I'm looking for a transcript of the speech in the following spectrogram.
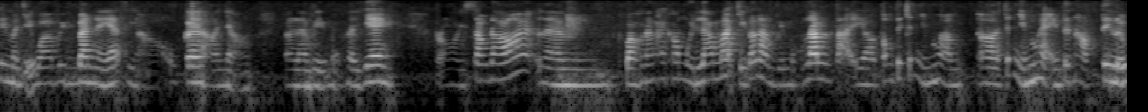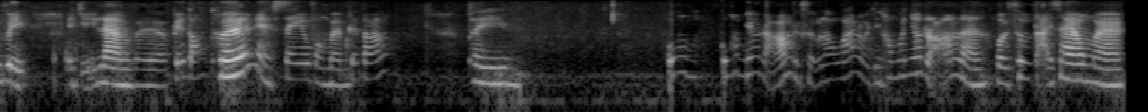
khi mà chị qua Vinbank này á thì họ ok họ nhận và làm việc một thời gian rồi sau đó là vào năm 2015 á chị có làm việc một năm tại ờ, công ty trách nhiệm hữu hạn uh, trách nhiệm hữu hạn tin học tiên lữ Việt. Thì chị làm về kế toán thuế nè sale phần mềm kế toán. Thì cũng cũng không nhớ rõ thực sự lâu quá rồi chị không có nhớ rõ là hồi xưa tại sao mà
